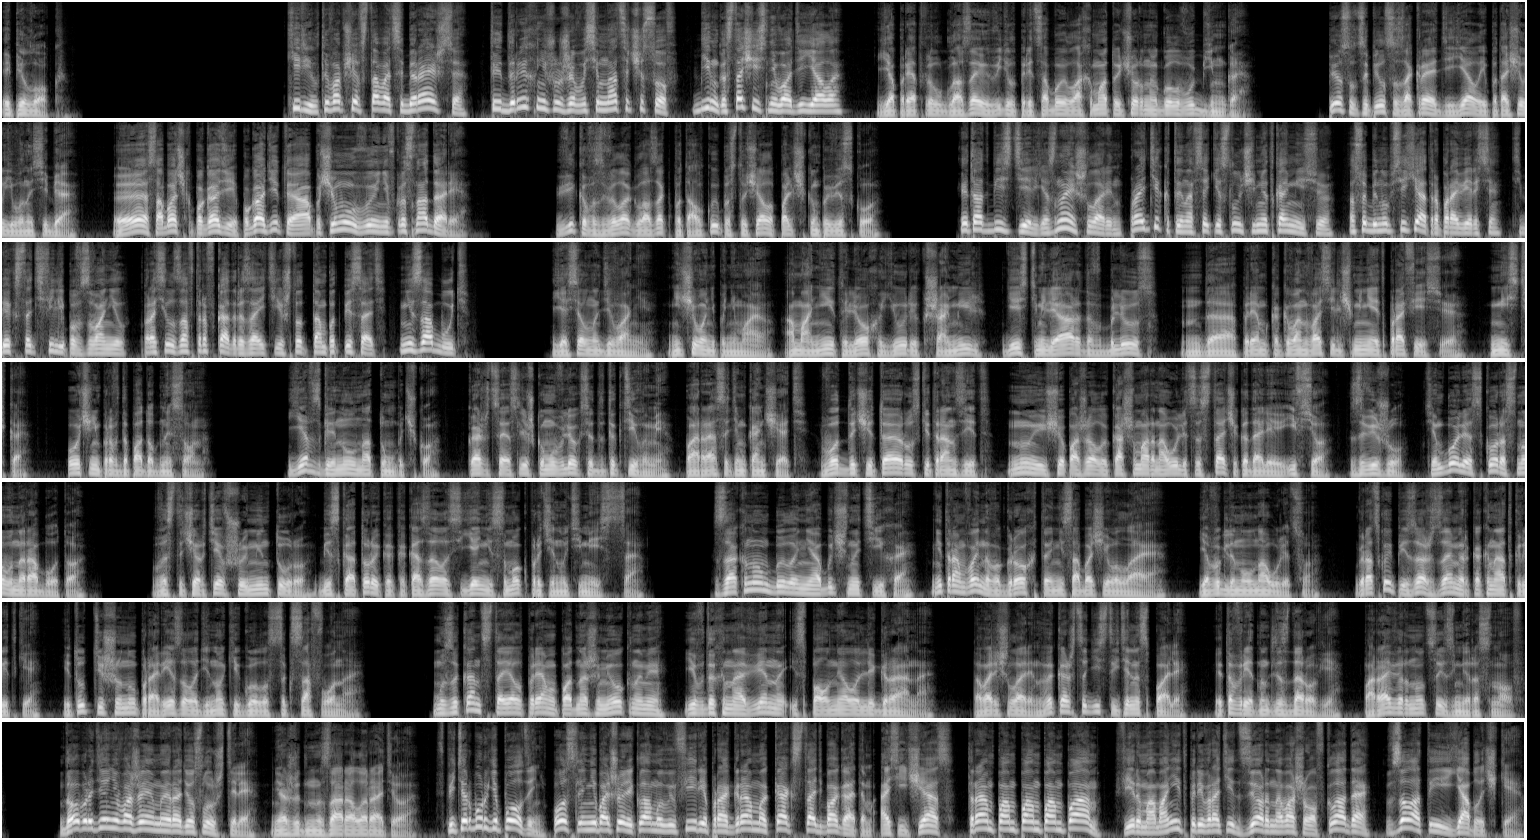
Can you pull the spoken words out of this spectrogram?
Эпилог. «Кирилл, ты вообще вставать собираешься? Ты дрыхнешь уже 18 часов. Бинго, стащи с него одеяло!» Я приоткрыл глаза и увидел перед собой лохматую черную голову Бинго. Пес уцепился за край одеяла и потащил его на себя. «Э, собачка, погоди, погоди ты, а почему вы не в Краснодаре?» Вика возвела глаза к потолку и постучала пальчиком по виску. «Это от безделья. Знаешь, Ларин, пройди-ка ты на всякий случай медкомиссию. Особенно у психиатра проверься. Тебе, кстати, Филиппов звонил. Просил завтра в кадры зайти, что-то там подписать. Не забудь». Я сел на диване. Ничего не понимаю. Аманит, Леха, Юрик, Шамиль, 10 миллиардов, блюз. Да, прям как Иван Васильевич меняет профессию. Мистика. Очень правдоподобный сон. Я взглянул на тумбочку. Кажется, я слишком увлекся детективами. Пора с этим кончать. Вот дочитаю «Русский транзит». Ну и еще, пожалуй, кошмар на улице Стачек одолею, и все. Завяжу. Тем более скоро снова на работу. В ментуру, без которой, как оказалось, я не смог протянуть и месяца. За окном было необычно тихо. Ни трамвайного грохота, ни собачьего лая. Я выглянул на улицу. Городской пейзаж замер, как на открытке. И тут тишину прорезал одинокий голос саксофона. Музыкант стоял прямо под нашими окнами и вдохновенно исполнял Леграна. «Товарищ Ларин, вы, кажется, действительно спали. Это вредно для здоровья. Пора вернуться из мира снов». «Добрый день, уважаемые радиослушатели!» — неожиданно заорало радио. «В Петербурге полдень. После небольшой рекламы в эфире программа «Как стать богатым». А сейчас трам-пам-пам-пам-пам! Фирма «Амонит» превратит зерна вашего вклада в золотые яблочки.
